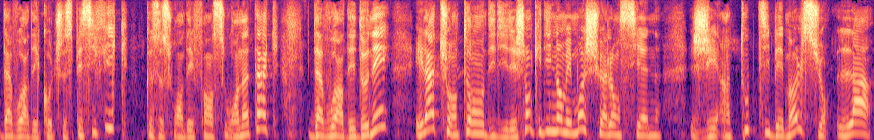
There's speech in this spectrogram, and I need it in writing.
d'avoir des coachs spécifiques, que ce soit en défense ou en attaque, d'avoir des données. Et là, tu entends Didier Deschamps qui dit non, mais moi, je suis à l'ancienne. J'ai un tout petit bémol sur là,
